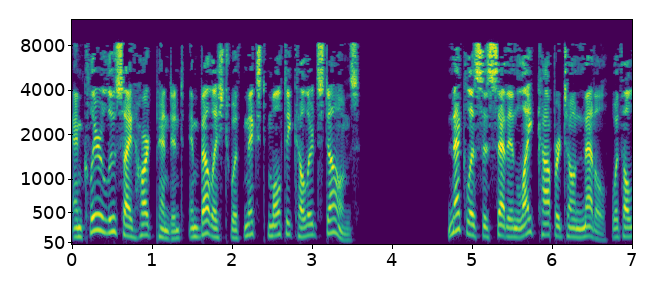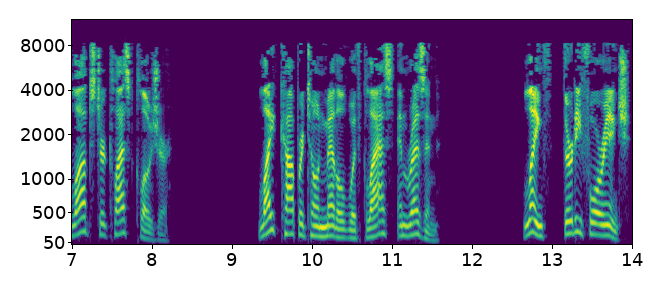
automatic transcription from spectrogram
and clear lucite heart pendant embellished with mixed multicolored stones. Necklace is set in light copper tone metal with a lobster clasp closure. Light copper tone metal with glass and resin. Length 34 inch.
